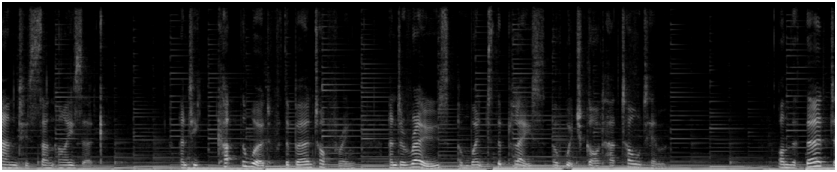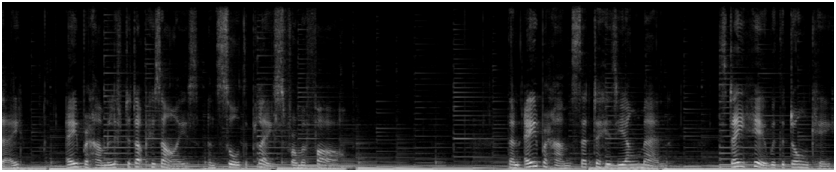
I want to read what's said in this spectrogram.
and his son Isaac. And he cut the wood for the burnt offering, and arose and went to the place of which God had told him. On the third day, Abraham lifted up his eyes and saw the place from afar. Then Abraham said to his young men, Stay here with the donkey.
